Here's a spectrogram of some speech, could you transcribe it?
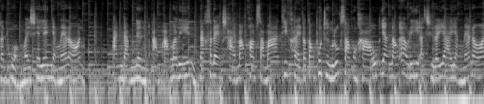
กันห่วงไม่ใช่เล่นอย่างแน่นอน อันดับหนึ่งอัมอัมมาริน นักแสดงชายมากความสามารถที่ใครก็ต้องพูดถึงลูกสาวของเขา อย่างน้องแอลลี่อัจฉริยาอย่างแน่นอน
